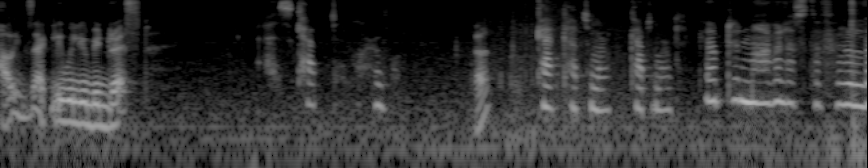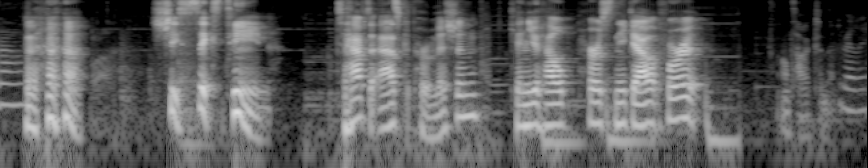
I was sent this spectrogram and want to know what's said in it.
How exactly will you be dressed? As Captain Marvel. Huh? Cap Captain Marvel. Captain Marvel. Captain Marvel is the She's 16. To have to ask permission? Can you help her sneak out for it? I'll talk to them. Really?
